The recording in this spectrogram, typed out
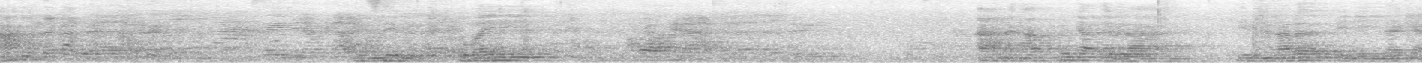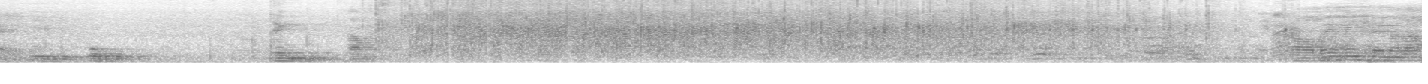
ฮะกลุ่มไหนบ้างกลุ่มสิบกลุ่มอะไรอีกอ่านะครับเพื่อการเสียเวลาทีมชนะเลิศปีนี้ได้แก่ทีมกลุ่มหนึ่งครับ อ๋อไม่มีใครมารับ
